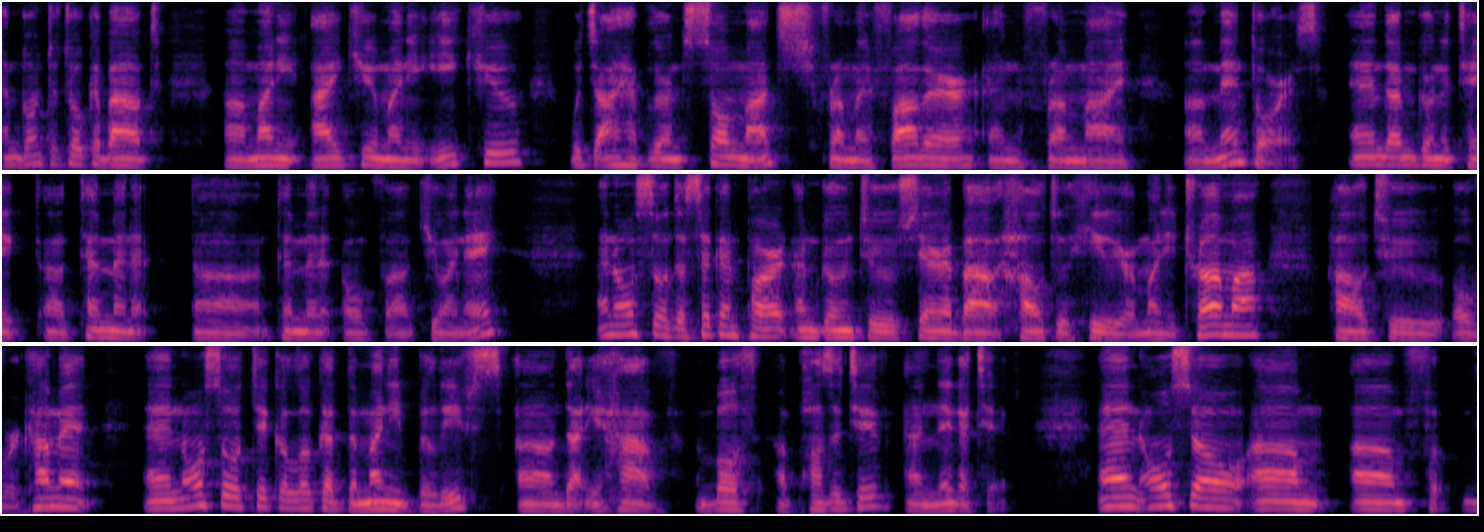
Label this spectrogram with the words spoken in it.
I'm going to talk about uh, Money IQ, Money EQ, which I have learned so much from my father and from my uh, mentors. And I'm going to take uh, 10 minute, uh, 10 minute of uh, Q&A. And also the second part, I'm going to share about how to heal your money trauma, how to overcome it, and also take a look at the money beliefs uh, that you have, both positive and negative. And also, um, um,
